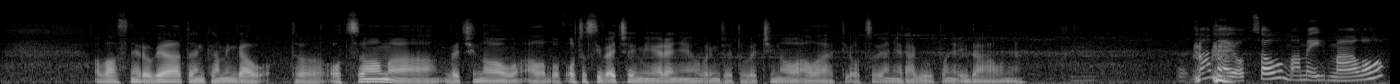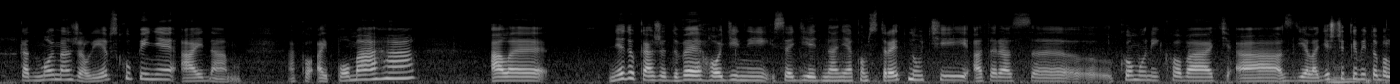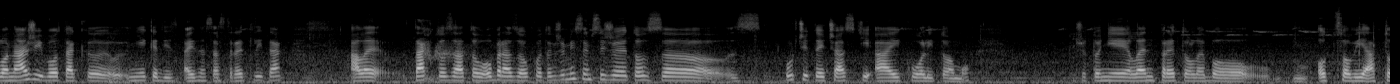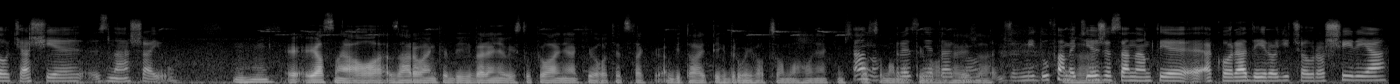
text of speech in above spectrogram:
vlastne robia ten coming out e, otcom a väčšinou, alebo v očosi väčšej miere, nehovorím, že je to väčšinou, ale tí otcovia nereagujú úplne ideálne. Máme aj otcov, máme ich málo, napríklad môj manžel je v skupine, aj nám ako aj pomáha, ale nedokáže dve hodiny sedieť na nejakom stretnutí a teraz e, komunikovať a zdieľať. Ešte mhm. keby to bolo naživo, tak e, niekedy aj sme sa stretli tak, ale takto za tou obrazovkou. Takže myslím si, že je to z, z určitej časti aj kvôli tomu Že to nie je len preto, lebo otcovia to ťažšie znášajú. Mm-hmm. jasné, ale zároveň, keby verejne vystúpil aj nejaký otec, tak by to aj tých druhých otcov mohlo nejakým spôsobom Áno, presne motivovať. tak. Hej, No. že, Takže my dúfame že... tiež, že sa nám tie ako rady rodičov rozšíria.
